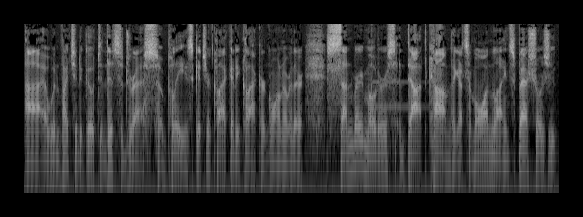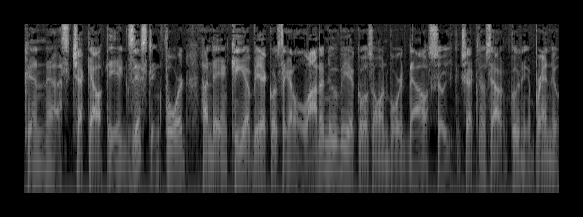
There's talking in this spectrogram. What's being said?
Uh, I would invite you to go to this address. So please get your clackety clacker going over there. SunburyMotors.com. They got some online specials. You can uh, check out the existing Ford, Hyundai, and Kia vehicles. They got a lot of new vehicles on board now, so you can check those out, including a brand new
